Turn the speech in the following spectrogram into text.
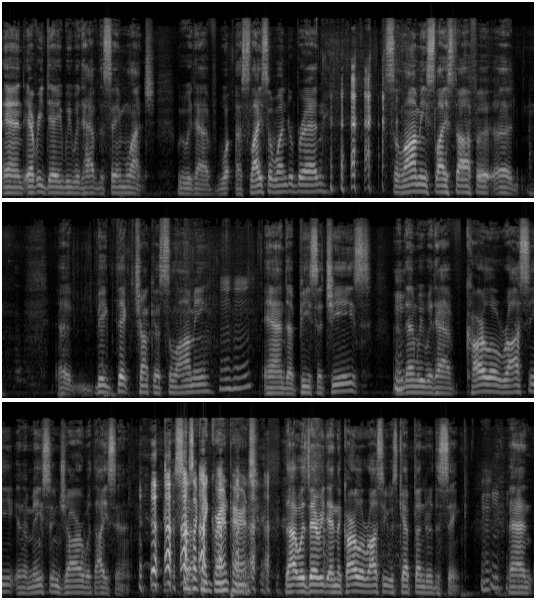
and every day we would have the same lunch. We would have a slice of Wonder Bread, salami sliced off a, a, a big thick chunk of salami, mm-hmm. and a piece of cheese. And mm. then we would have Carlo Rossi in a mason jar with ice in it. Sounds like my grandparents. That was every day, and the Carlo Rossi was kept under the sink, mm-hmm. and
